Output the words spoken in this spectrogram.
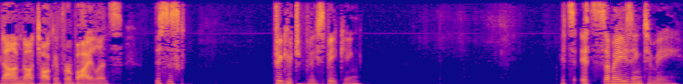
Now, I'm not talking for violence. This is figuratively speaking. It's, it's amazing to me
